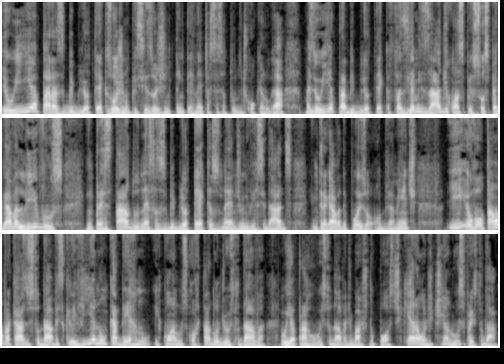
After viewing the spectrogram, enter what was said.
Eu ia para as bibliotecas, hoje não precisa, hoje a gente tem internet, acessa tudo de qualquer lugar, mas eu ia para a biblioteca, fazia amizade com as pessoas, pegava livros emprestados nessas bibliotecas né, de universidades, entregava depois, obviamente, e eu voltava para casa, estudava, escrevia num caderno e com a luz cortada onde eu estudava, eu ia para a rua e estudava debaixo do poste, que era onde tinha luz para estudar.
